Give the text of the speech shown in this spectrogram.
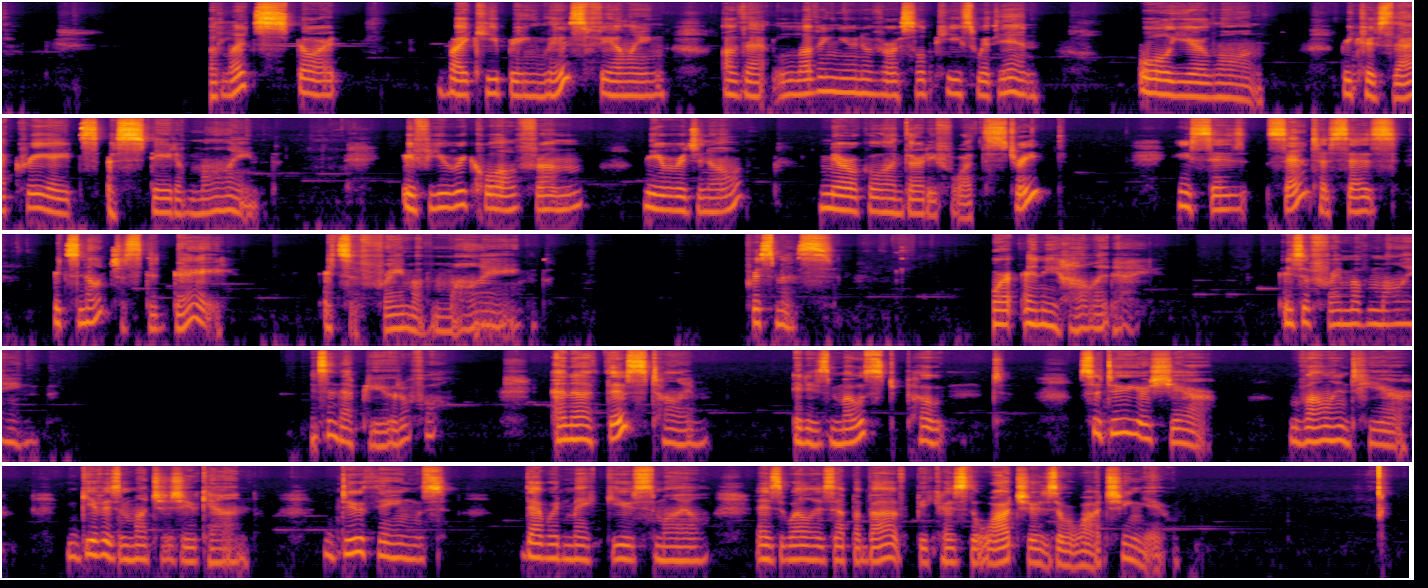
But let's start by keeping this feeling of that loving universal peace within all year long, because that creates a state of mind. If you recall from the original Miracle on 34th Street, he says, Santa says, it's not just a day, it's a frame of mind. Christmas or any holiday is a frame of mind. Isn't that beautiful? And at this time, it is most potent. So do your share, volunteer, give as much as you can, do things that would make you smile as well as up above because the watchers are watching you.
